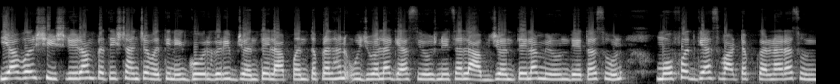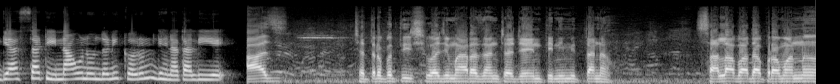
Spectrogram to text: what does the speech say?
यावर्षी श्रीराम प्रतिष्ठानच्या वतीने गोरगरीब जनतेला पंतप्रधान उज्ज्वला गॅस योजनेचा लाभ जनतेला मिळवून देत असून मोफत गॅस वाटप करणार असून गॅससाठी नाव नोंदणी करून घेण्यात आली आहे. आज छत्रपती शिवाजी महाराजांच्या जयंतीनिमित्तानं सालाबादाप्रमाणे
